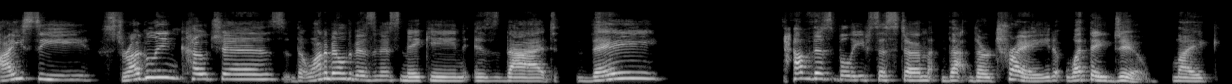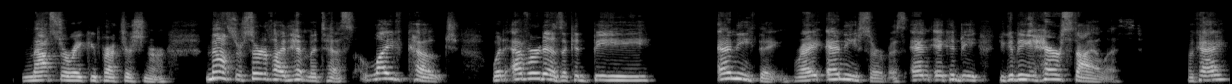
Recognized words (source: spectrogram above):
I see struggling coaches that want to build a business making is that they have this belief system that their trade, what they do, like master Reiki practitioner, master certified hypnotist, life coach, whatever it is, it could be anything, right? Any service. And it could be, you could be a hairstylist. Okay.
